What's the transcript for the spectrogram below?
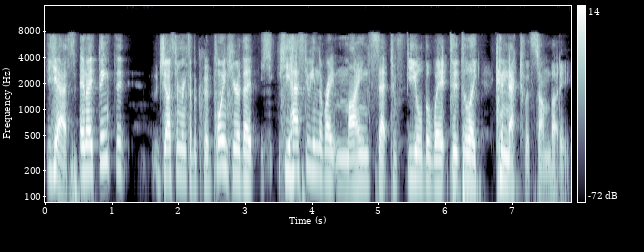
yes, and I think that Justin brings up a good point here that he, he has to be in the right mindset to feel the way to to like connect with somebody.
